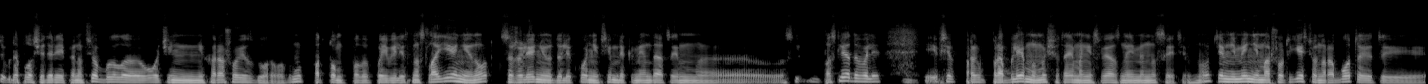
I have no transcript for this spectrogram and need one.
до площади Репина, все было очень хорошо и здорово. Ну, потом появились наслоения, но, к сожалению, далеко не всем рекомендациям э, последовали. И все проблемы, мы считаем, они связаны именно с этим. Но, тем не менее, маршрут есть, он работает, и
